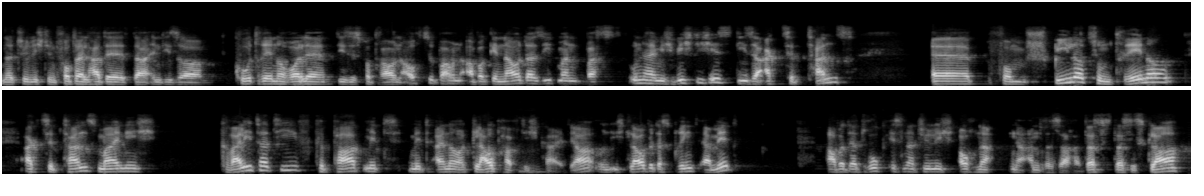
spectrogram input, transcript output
natürlich den Vorteil hatte, da in dieser Co-Trainer-Rolle dieses Vertrauen aufzubauen. Aber genau da sieht man, was unheimlich wichtig ist, diese Akzeptanz äh, vom Spieler zum Trainer. Akzeptanz meine ich qualitativ gepaart mit, mit einer Glaubhaftigkeit. Ja, und ich glaube, das bringt er mit. Aber der Druck ist natürlich auch eine, eine andere Sache. Das, das ist klar.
